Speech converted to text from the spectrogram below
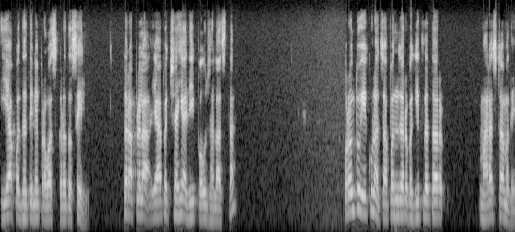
या पद्धतीने प्रवास करत असेल तर आपल्याला यापेक्षाही अधिक पाऊस झाला असता. परंतु एकूणच आपण जर बघितलं तर महाराष्ट्रामध्ये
